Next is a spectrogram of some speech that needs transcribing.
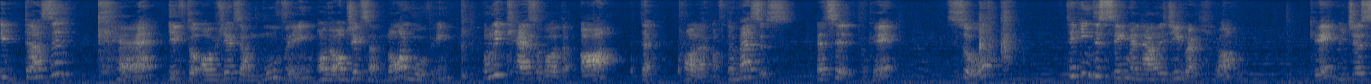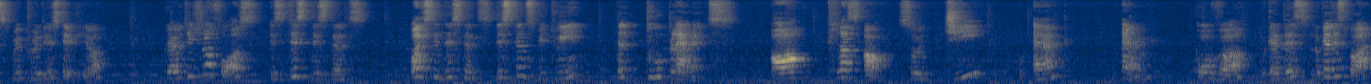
It doesn't care if the objects are moving or the objects are not moving, only cares about the r, the product of the masses. That's it, okay? So, taking the same analogy right here, okay, we just reproduced it here. Gravitational force is this distance. What is the distance? Distance between the two planets, r plus r. So g m m over, look at this, look at this part,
